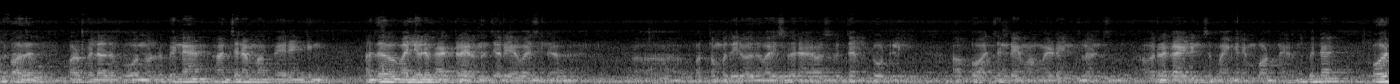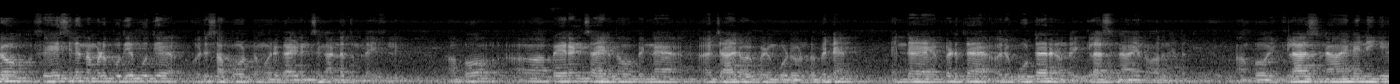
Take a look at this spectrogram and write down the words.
അപ്പോൾ അത് കുഴപ്പമില്ലാതെ പോകുന്നുണ്ട്. പിന്നെ അച്ഛനമ്മ പേരന്റിങ് അത് വലിയൊരു ഫാക്ടറായിരുന്നു ചെറിയ വയസ്സിൽ പത്തൊമ്പത് ഇരുപത് വയസ്സ് വരെ I was with them totally അപ്പോൾ അച്ഛന്റെയും അമ്മയുടെയും ഇൻഫ്ലുവൻസ് അവരുടെ ഗൈഡൻസും ഭയങ്കര ഇമ്പോർട്ടന്റ് ആയിരുന്നു. പിന്നെ ഓരോ ഫേസിലും നമ്മൾ പുതിയ പുതിയ ഒരു സപ്പോർട്ടും ഒരു ഗൈഡൻസും കണ്ടെത്തും ലൈഫിൽ അപ്പോൾ പേരൻസ് ആയിരുന്നു. പിന്നെ ചാരും എപ്പോഴും കൂടെ ഉണ്ട്. പിന്നെ എന്റെ ഇപ്പോഴത്തെ ഒരു കൂട്ടുകാരനുണ്ട് ഇക്ലാസ് നായ എന്ന് പറഞ്ഞിട്ട്. അപ്പോൾ ഇഖ്ലാസ് ഞാൻ എനിക്ക്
